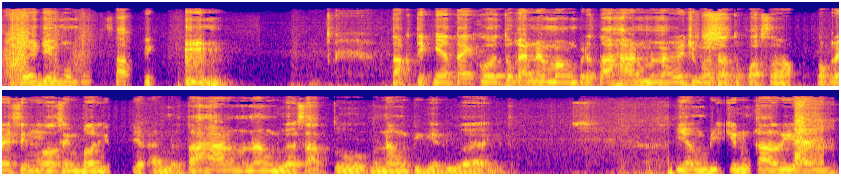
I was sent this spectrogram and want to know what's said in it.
Pokoknya dia ngomong taktik. Taktiknya Teko itu kan emang bertahan menangnya cuma 1-0. Pokoknya simpel-simpel gitu ya kan bertahan menang 2-1, menang 3-2 gitu. Yang bikin kalian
